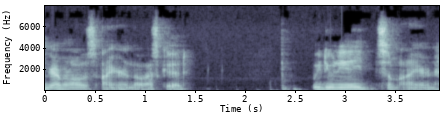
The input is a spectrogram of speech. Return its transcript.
I am grabbing all this iron though. That's good. We do need some iron.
